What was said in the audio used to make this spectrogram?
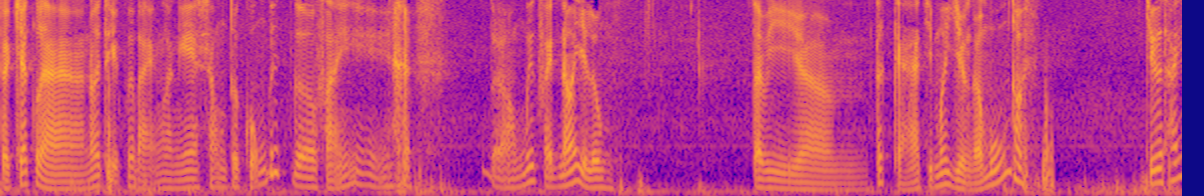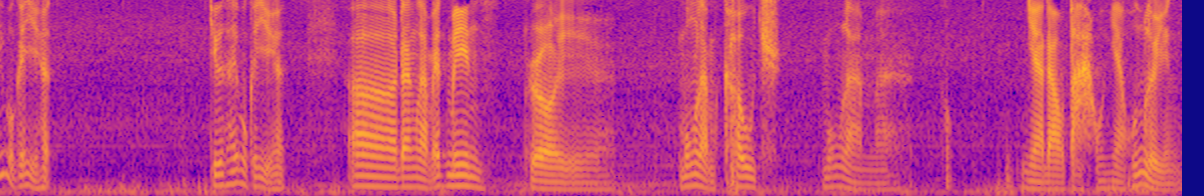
Thực chất là nói thiệt với bạn là nghe xong tôi cũng biết ờ, phải Không biết phải nói gì luôn. Tại vì uh, tất cả chỉ mới dừng ở muốn thôi. Chưa thấy một cái gì hết. Chưa thấy một cái gì hết. Uh, Đang làm admin Rồi muốn làm coach muốn làm à, nhà đào tạo nhà huấn luyện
